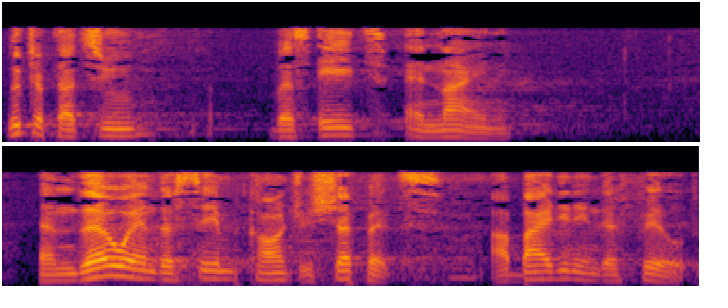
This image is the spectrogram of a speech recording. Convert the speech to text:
Luke chapter 2, verse 8 and 9. And there were in the same country shepherds abiding in the field,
